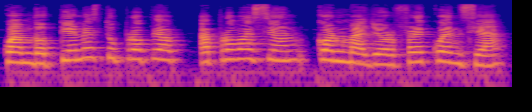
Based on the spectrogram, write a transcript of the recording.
Cuando tienes tu propia aprobación, con mayor frecuencia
